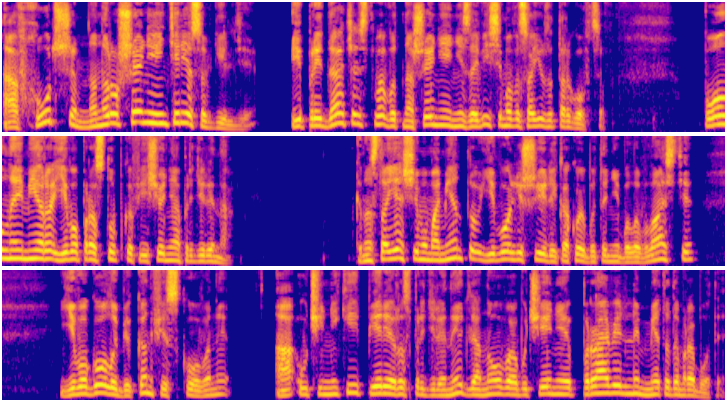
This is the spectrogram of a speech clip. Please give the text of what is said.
а в худшем — на нарушение интересов гильдии и предательство в отношении независимого союза торговцев. Полная мера его проступков еще не определена. К настоящему моменту его лишили какой бы то ни было власти, его голуби конфискованы, а ученики перераспределены для нового обучения правильным методом работы.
